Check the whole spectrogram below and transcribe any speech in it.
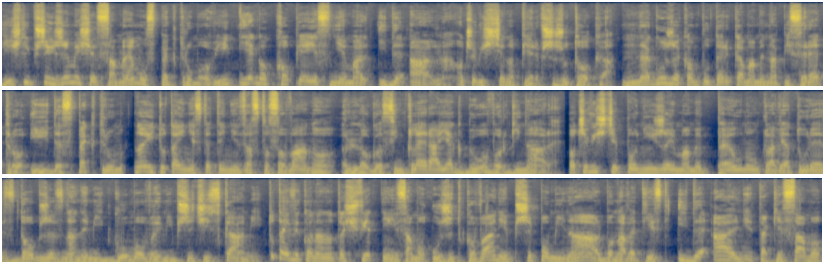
Jeśli przyjrzymy się samemu Spektrumowi, jego kopia jest niemal idealna, oczywiście na pierwszy rzut oka. Na górze komputerka mamy napis Retro i The Spectrum, no i tutaj niestety nie zastosowano logo Sinclaira jak było w oryginale. Oczywiście poniżej mamy pełną klawiaturę z dobrze znanymi gumowymi przyciskami. Tutaj wykonano to świetnie i samo użytkowanie przypomina albo nawet jest idealnie takie samo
